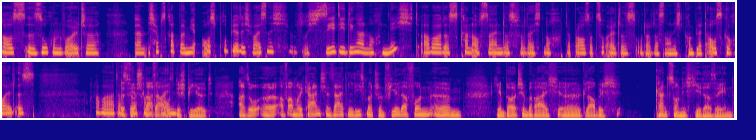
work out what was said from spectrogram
raussuchen wollte. Ähm, ich habe es gerade bei mir ausprobiert. Ich weiß nicht, ich sehe die Dinger noch nicht, aber das kann auch sein, dass vielleicht noch der Browser zu alt ist oder das noch nicht komplett ausgerollt ist. Aber das, das wird gerade ausgespielt. Also äh, auf amerikanischen Seiten liest man schon viel davon. Ähm, hier im deutschen Bereich, äh, glaube ich, kann es noch nicht jeder sehen.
